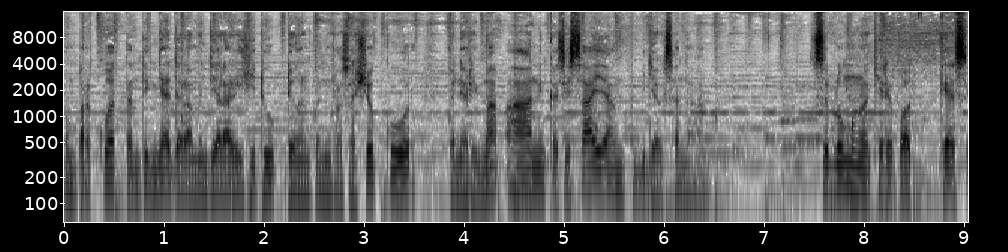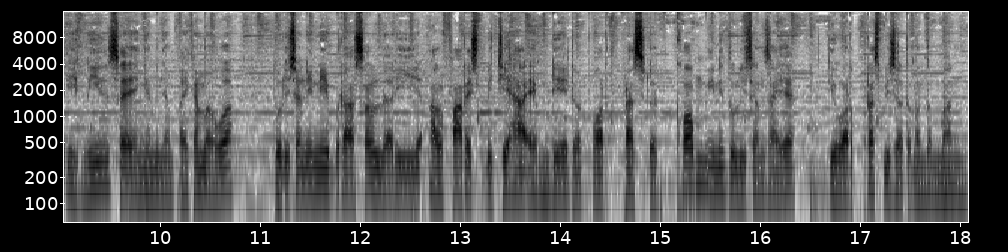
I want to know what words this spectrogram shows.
memperkuat pentingnya dalam menjalani hidup dengan penuh rasa syukur, penerimaan, kasih sayang, kebijaksanaan. Sebelum mengakhiri podcast ini, saya ingin menyampaikan bahwa tulisan ini berasal dari alvarisbchmd.wordpress.com. Ini tulisan saya di WordPress bisa teman-teman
